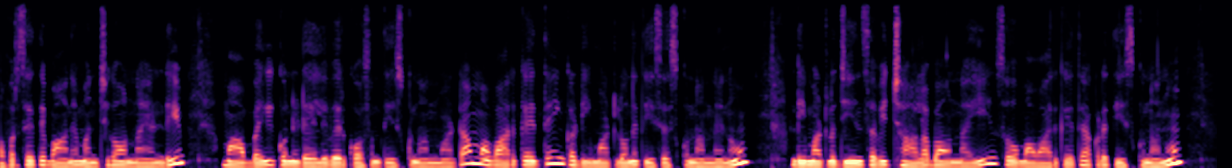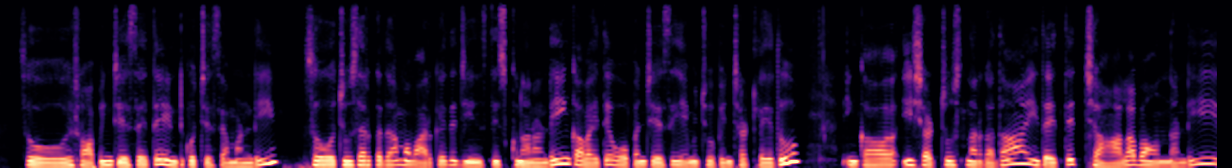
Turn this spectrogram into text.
ఆఫర్స్ అయితే బాగానే మంచిగా ఉన్నాయండి. మా అబ్బాయికి కొన్ని డైలీ వేర్ కోసం తీసుకున్నాను అనమాట మా వారికి అయితే ఇంకా డిమార్ట్లోనే తీసేసుకున్నాను. నేను. డిమార్ట్లో జీన్స్ అవి చాలా బాగున్నాయి. సో మా వారికి అయితే అక్కడే తీసుకున్నాను. సో షాపింగ్ చేసి అయితే ఇంటికి వచ్చేసామండి సో చూసారు కదా మా వారికి అయితే జీన్స్ తీసుకున్నానండి. ఇంకా అవైతే ఓపెన్ చేసి ఏమి చూపించట్లేదు. ఇంకా ఈ షర్ట్ చూస్తున్నారు కదా ఇదైతే చాలా బాగుందండి.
